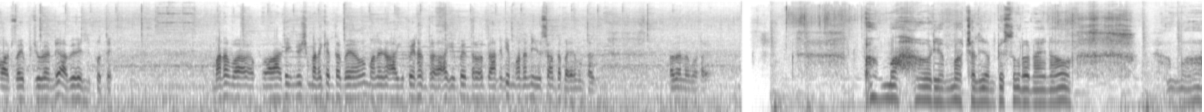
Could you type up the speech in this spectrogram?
వాటి వైపు చూడండి అవి వెళ్ళిపోతాయి. మనం వా- ఇంగ్లీష్ చూసి మనకెంత భయం మనం ఆగిపోయినంత ఆగిపోయిన తర్వాత దానికి మనల్ని చూస్తే అంత భయం ఉంటుంది. అదన్నమాట. అమ్మ ఓడి అమ్మ చలి చంపిస్తుందిరా నాయన. అమ్మా.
